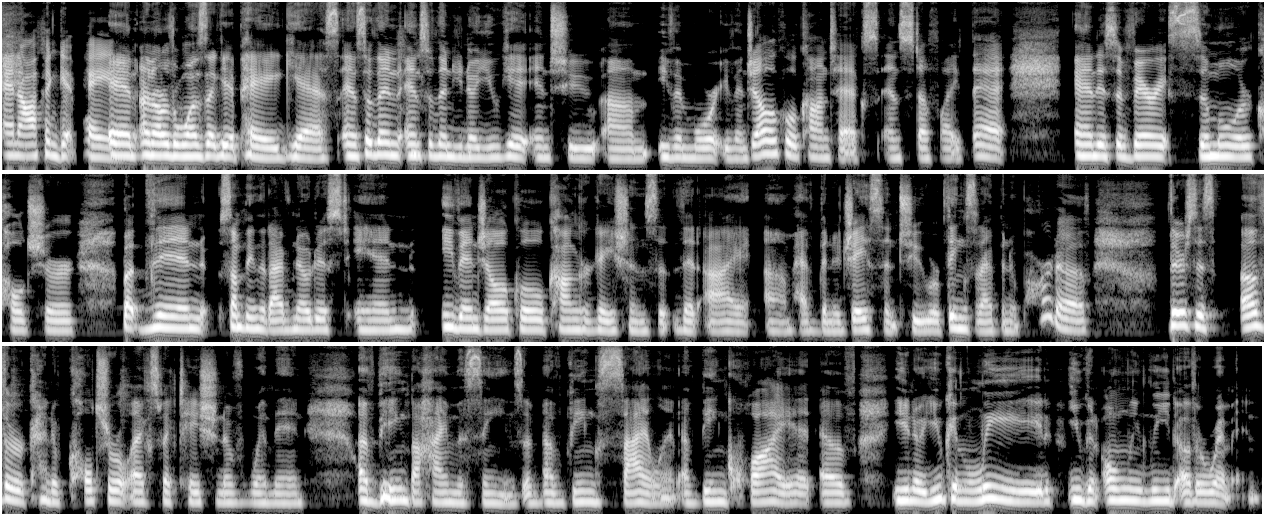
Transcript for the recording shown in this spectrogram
and often get paid, and, and are the ones that get paid. Yes, and so then and so then you know you get into um, even more evangelical contexts and stuff like that, and it's a very similar culture. But then something that I've noticed in evangelical congregations that, that I um, have been adjacent to, or things that I've been a part of, there's this other kind of cultural expectation of women of being behind the scenes, of, of being silent, of being quiet, of, you know, you can lead, you can only lead other women.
